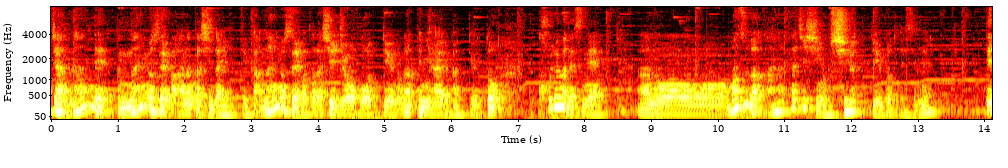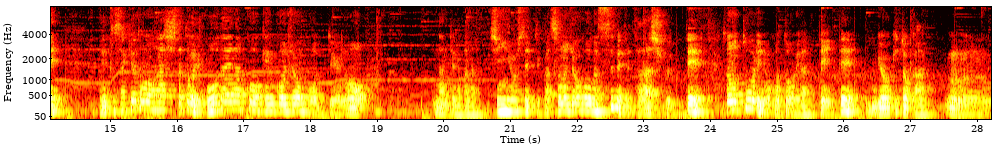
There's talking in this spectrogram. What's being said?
じゃあなんで何をすればあなた次第っていうか何をすれば正しい情報っていうのが手に入るかっていうとこれはですねあのー、まずはあなた自身を知るっていうことですよね。で、えっと、先ほどもお話しした通り膨大なこう健康情報っていうのを何て言うのかな信用してっていうかその情報が全て正しくってその通りのことをやっていて病気とかうん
